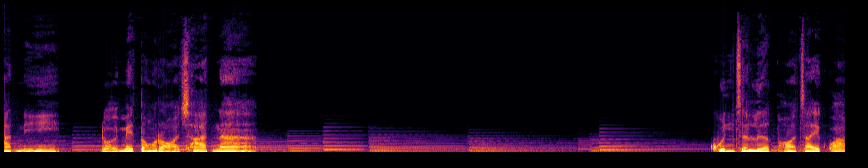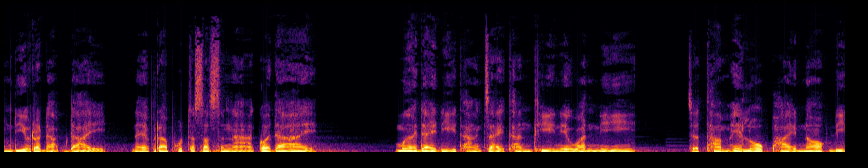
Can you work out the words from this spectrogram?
าตินี้ โดยไม่ต้องรอชาติหน้า คุณจะเลือกพอใจความดีระดับใด ในพระพุทธศาสนาก็ได้ เมื่อได้ดีทางใจทันทีในวันนี้ จะทำให้โลกภายนอกดี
